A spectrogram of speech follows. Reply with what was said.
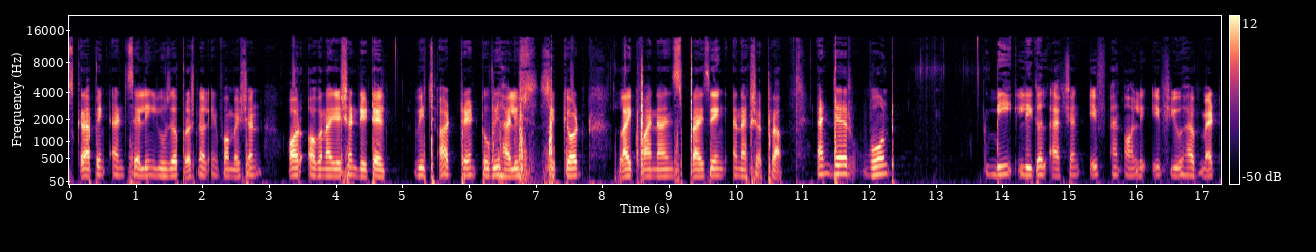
scraping and selling user personal information or organization detail which are trained to be highly secured like finance, pricing and etc. And there won't be legal action if and only if you have met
